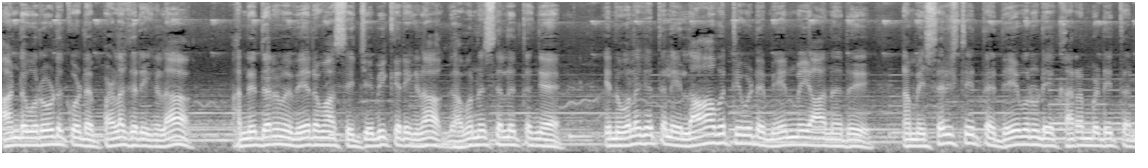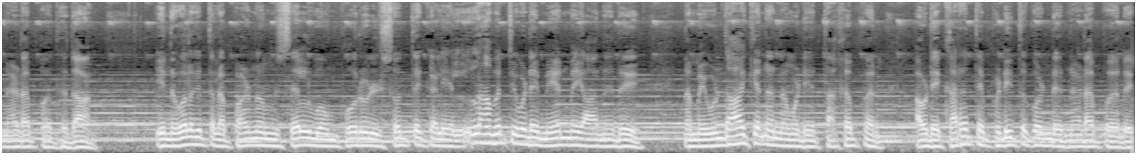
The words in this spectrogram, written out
ஆண்டவரோடு கூட பழகுறீங்களா? அன்னிதனம் வேதமாசை ஜெபிக்கிறீங்களா? கவனம் செலுத்துங்க. இந்த உலகத்தில் எல்லாவற்றை விட மேன்மையானது நம்மை சிருஷ்டித்த தேவனுடைய கரம் பிடித்து நடப்பது தான் இந்த உலகத்தில் பணம் செல்வம் பொருள் சொத்துக்கள் எல்லாவற்றை விட மேன்மையானது நம்மை உண்டாக்கின நம்முடைய தகப்பன் அவருடைய கரத்தை பிடித்து கொண்டு நடப்பது.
